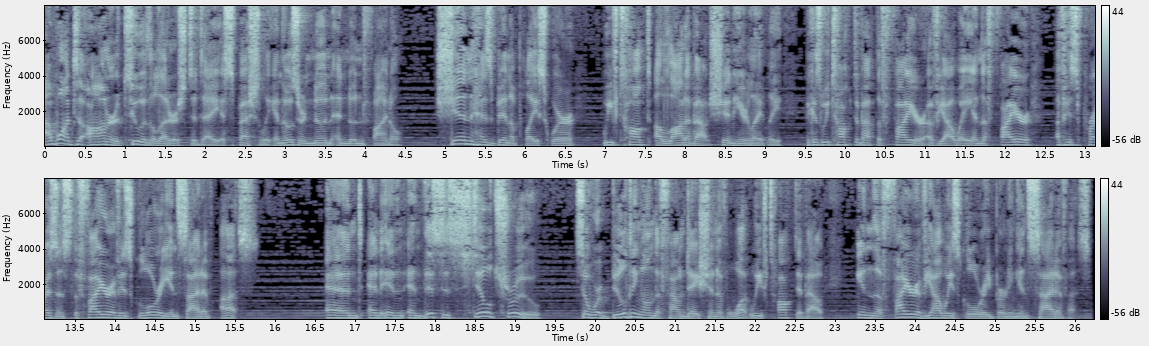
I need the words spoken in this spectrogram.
I want to honor two of the letters today, especially, and those are Nun and Nun Final. Shin has been a place where we've talked a lot about Shin here lately because we talked about the fire of Yahweh and the fire of his presence, the fire of his glory inside of us. And, and, and, and this is still true. So we're building on the foundation of what we've talked about in the fire of Yahweh's glory burning inside of us.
